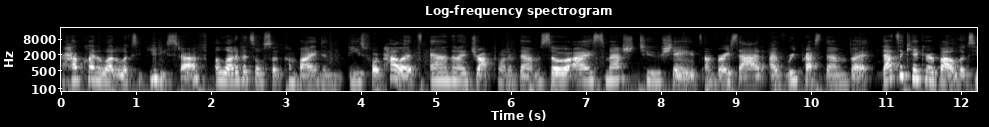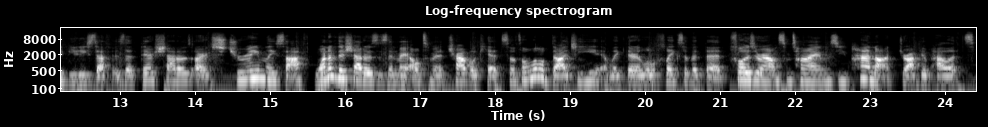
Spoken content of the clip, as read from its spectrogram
I have quite a lot of Looxi Beauty stuff. A lot of it's also combined in these four palettes and then I dropped one of them. So I smashed two shades. I'm very sad. I've repressed them, but that's a kicker about Looxi Beauty stuff is that their shadows are extremely soft. One of their shadows is in my Ultimate Travel Kit, so it's a little dodgy, like there are little flakes of it that flows around sometimes. You cannot drop your palettes.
